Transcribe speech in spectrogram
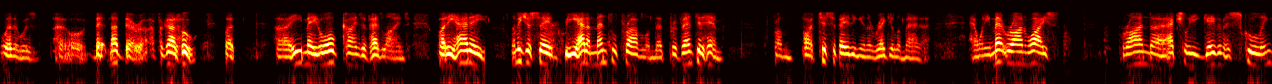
whether it was uh, or Be- not Berra, I forgot who, but uh, he made all kinds of headlines. But he had a let me just say he had a mental problem that prevented him from participating in a regular manner. And when he met Ron Weiss, Ron uh, actually gave him his schooling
